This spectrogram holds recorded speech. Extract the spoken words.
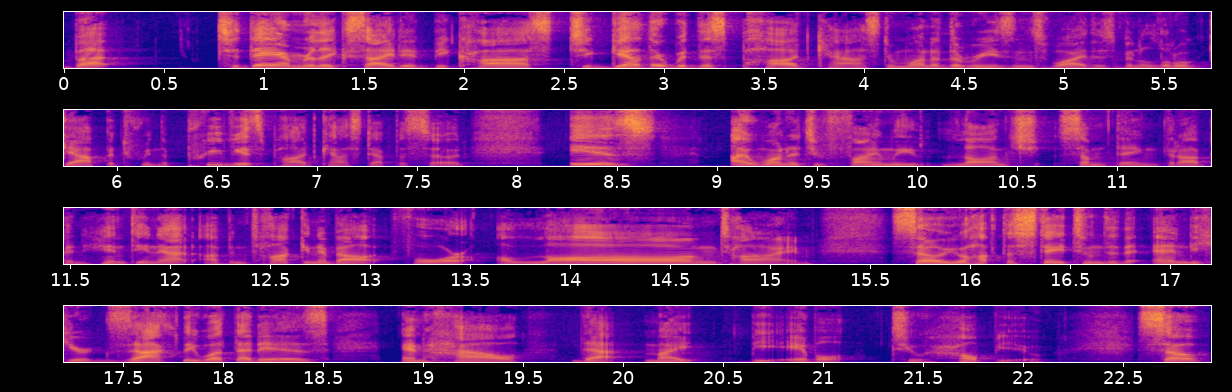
But today I'm really excited because together with this podcast, and one of the reasons why there's been a little gap between the previous podcast episode is I wanted to finally launch something that I've been hinting at, I've been talking about for a long time. So you'll have to stay tuned to the end to hear exactly what that is and how that might be able to help you. So,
